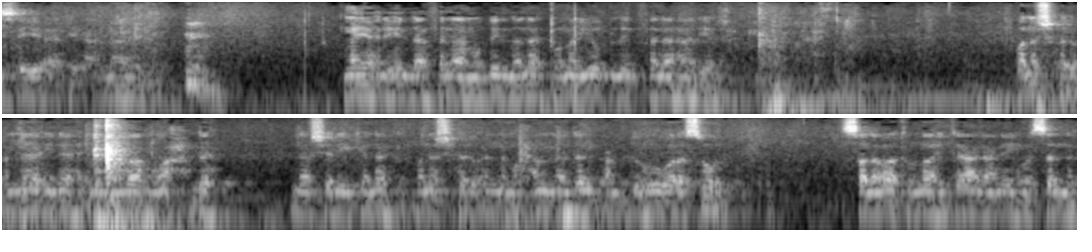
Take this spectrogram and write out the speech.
سيئات أعمالنا. من يهده الله فلا مضل له ومن يضلل فلا هادي له. ونشهد أن لا إله إلا الله وحده لا شريك له ونشهد أن محمدا عبده ورسوله صلوات الله تعالى عليه وسلم.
